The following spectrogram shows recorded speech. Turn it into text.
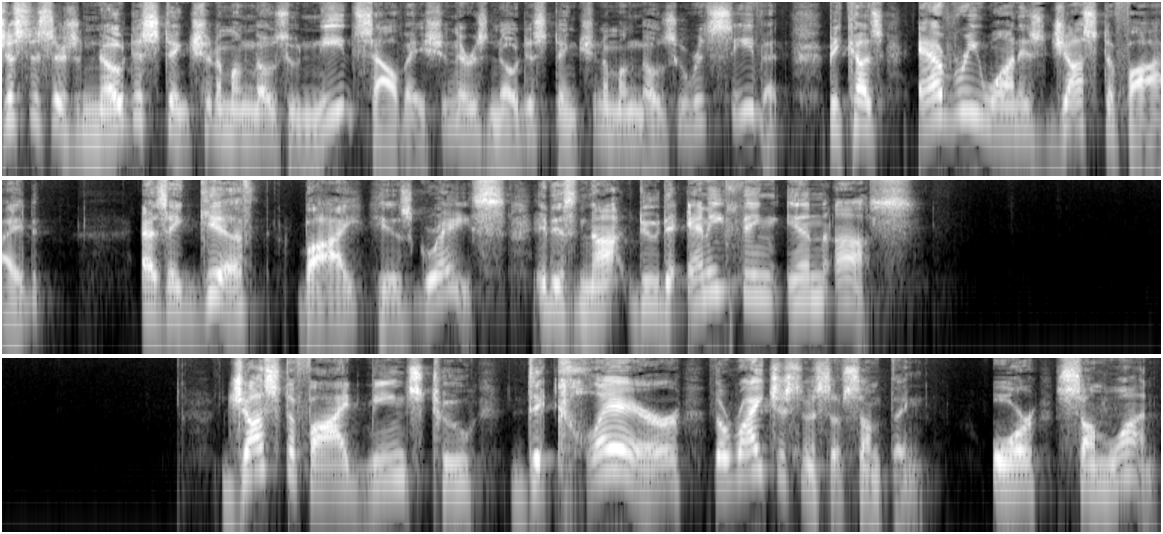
Just as there's no distinction among those who need salvation, there is no distinction among those who receive it, because everyone is justified as a gift by His grace. It is not due to anything in us. Justified means to declare the righteousness of something or someone.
